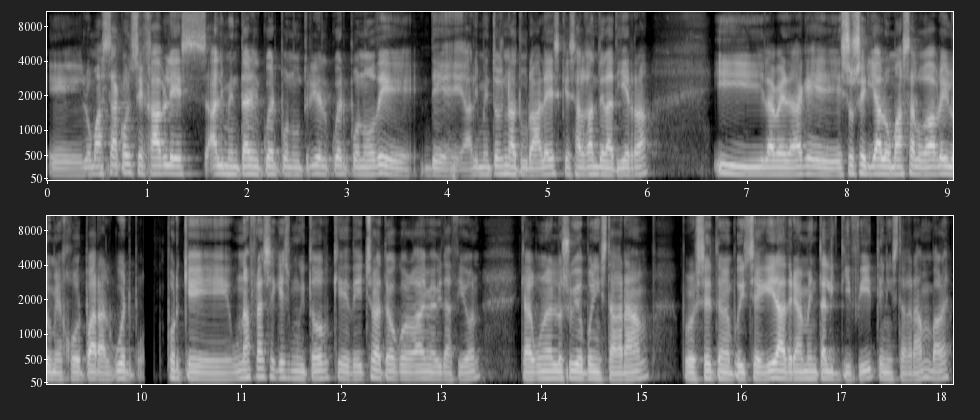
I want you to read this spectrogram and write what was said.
Eh, lo más aconsejable es alimentar el cuerpo, nutrir el cuerpo, no de, de alimentos naturales que salgan de la tierra. Y la verdad que eso sería lo más saludable y lo mejor para el cuerpo. Porque una frase que es muy top, que de hecho la tengo colgada en mi habitación, que alguna vez lo he subido por Instagram, por te me podéis seguir, Adrián Mentality Fit en Instagram, ¿vale?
